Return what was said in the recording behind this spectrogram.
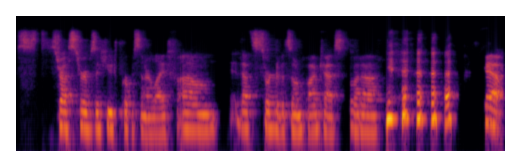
Stress serves a huge purpose in our life. Um, that's sort of its own podcast, but uh, yeah,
